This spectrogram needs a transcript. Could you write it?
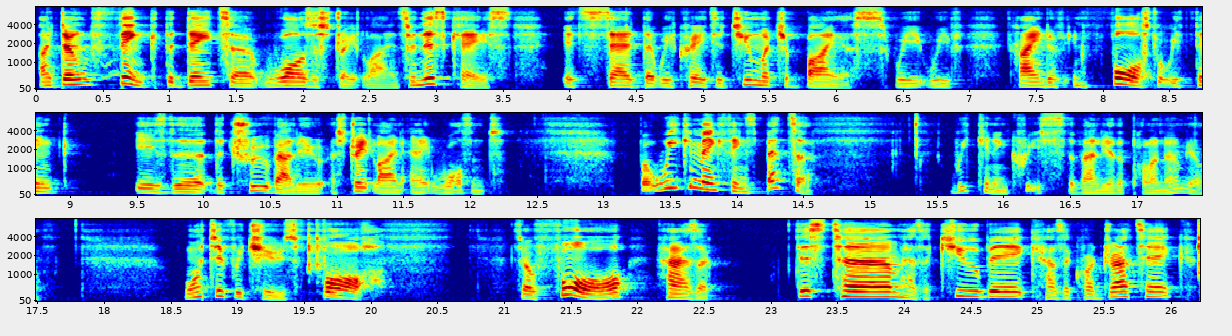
I don't think the data was a straight line. So in this case, it's said that we've created too much a bias. We, we've kind of enforced what we think is the, the true value, a straight line, and it wasn't. But we can make things better. We can increase the value of the polynomial. What if we choose 4? So 4 has a this term, has a cubic, has a quadratic.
